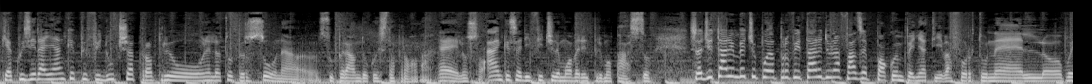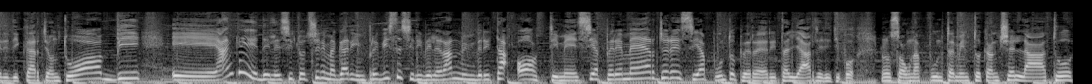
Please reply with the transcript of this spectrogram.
che acquisirai anche più fiducia proprio nella tua persona superando questa prova. Eh, lo so, anche se è difficile muovere il primo passo. Sagittario invece puoi approfittare di una fase poco impegnativa, fortunello, puoi dedicarti a un tuo hobby e anche delle situazioni magari impreviste si riveleranno in verità ottime, sia per emergere sia appunto per ritagliarti di tipo, non so, un appuntamento cancellato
